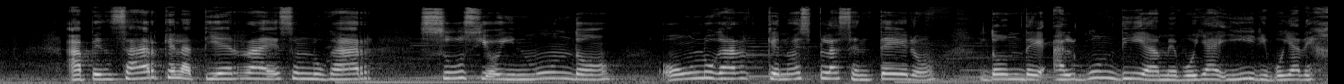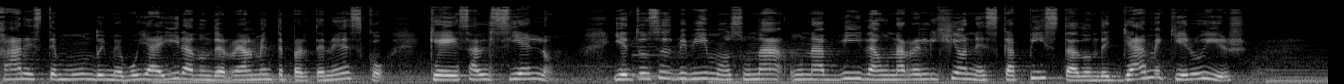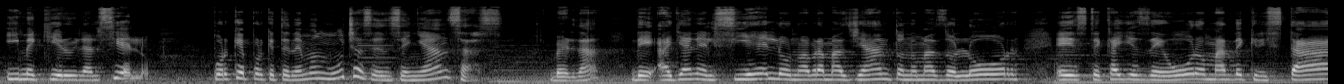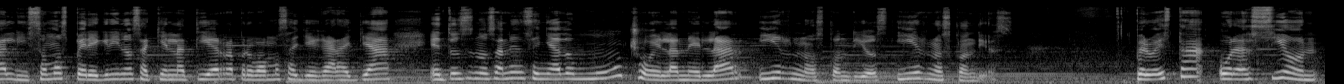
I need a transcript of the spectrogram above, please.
a pensar que la tierra es un lugar sucio, inmundo o un lugar que no es placentero, donde algún día me voy a ir y voy a dejar este mundo y me voy a ir a donde realmente pertenezco, que es al cielo. Y entonces vivimos una, una vida, una religión escapista donde ya me quiero ir y me quiero ir al cielo. ¿Por qué? Porque tenemos muchas enseñanzas, ¿verdad? De allá en el cielo no habrá más llanto, no más dolor, este calles de oro, mar de cristal y somos peregrinos aquí en la tierra, pero vamos a llegar allá. Entonces nos han enseñado mucho el anhelar irnos con Dios, irnos con Dios. Pero esta oración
